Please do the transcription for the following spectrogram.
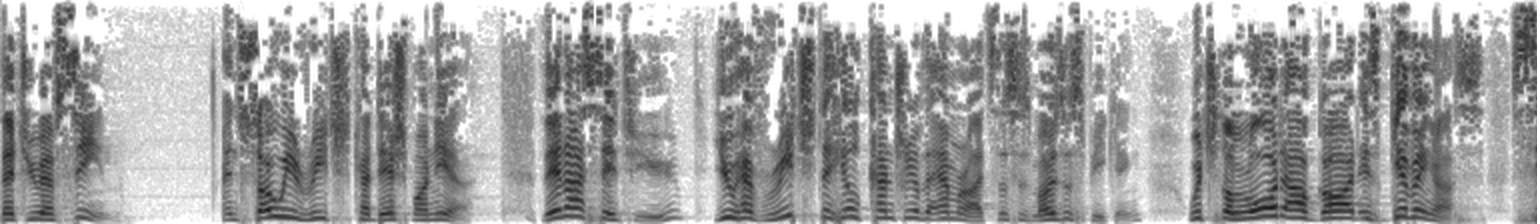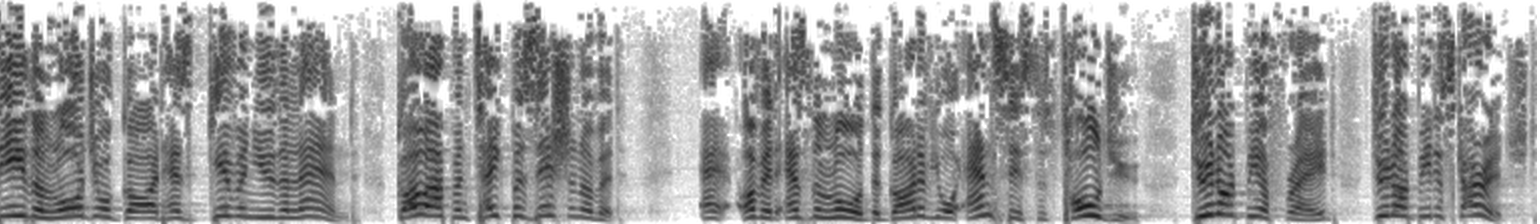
that you have seen. And so we reached Kadesh Barnea. Then I said to you, you have reached the hill country of the Amorites. This is Moses speaking, which the Lord our God is giving us. See, the Lord your God has given you the land. Go up and take possession of it of it as the Lord, the God of your ancestors told you. Do not be afraid. Do not be discouraged.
